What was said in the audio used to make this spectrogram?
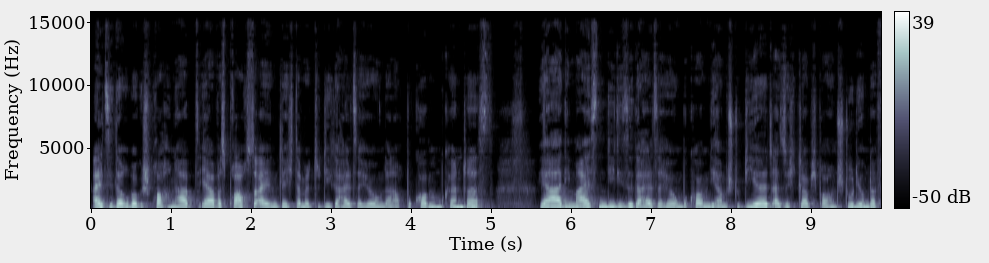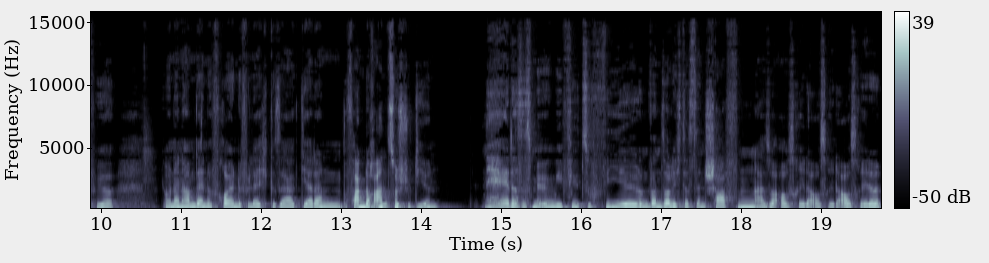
als ihr darüber gesprochen habt, ja, was brauchst du eigentlich, damit du die Gehaltserhöhung dann auch bekommen könntest? Ja, die meisten, die diese Gehaltserhöhung bekommen, die haben studiert, also ich glaube, ich brauche ein Studium dafür. Und dann haben deine Freunde vielleicht gesagt, ja, dann fang doch an zu studieren. Nee, das ist mir irgendwie viel zu viel und wann soll ich das denn schaffen? Also Ausrede, Ausrede, Ausrede.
